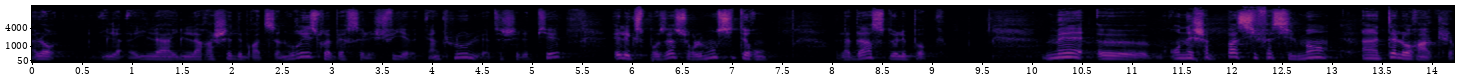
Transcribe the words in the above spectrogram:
Alors, il, a, il, a, il l'arrachait des bras de sa nourrice, lui a percé les chevilles avec un clou, lui a attaché les pieds, et l'exposa sur le mont Citeron, la DAS de l'époque. Mais euh, on n'échappe pas si facilement un tel oracle.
